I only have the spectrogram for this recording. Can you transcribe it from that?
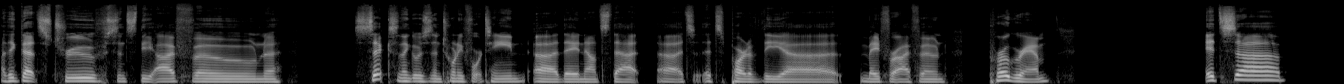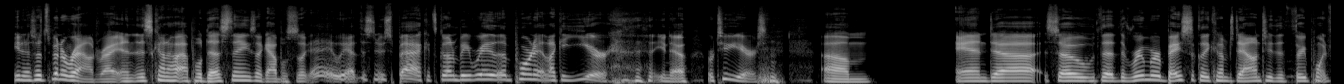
I think that's true since the iPhone six. I think it was in 2014. Uh, they announced that uh, it's it's part of the uh, Made for iPhone program. It's uh, you know, so it's been around, right? And this is kind of how Apple does things. Like Apple's like, hey, we have this new spec. It's going to be really important in like a year, you know, or two years. um, and uh, so the the rumor basically comes down to the 3.5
